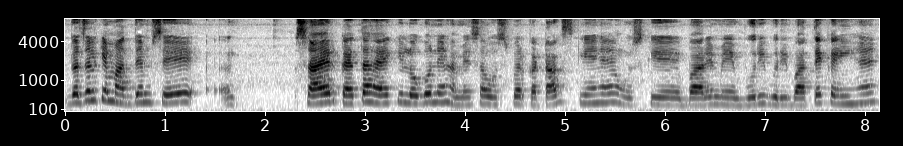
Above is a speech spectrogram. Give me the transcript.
गज़ल के माध्यम से शायर कहता है कि लोगों ने हमेशा उस पर कटाक्ष किए हैं, उसके बारे में बुरी बुरी बातें कही हैं।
